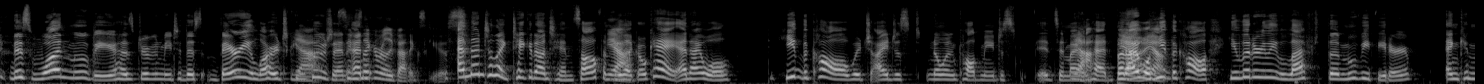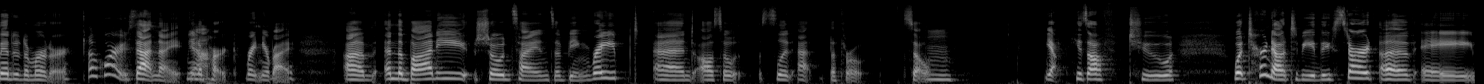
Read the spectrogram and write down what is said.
this one movie has driven me to this very large Yeah, conclusion. seems and, like a really bad excuse. and then to like take it onto himself and Yeah. be like, okay, and I will heed the call, which I just no one called me, just it's in my Yeah. own head. But Yeah, I will yeah. heed the call. He literally left the movie theater and committed a murder of course. that night in a park right nearby. Um, and the body showed signs of being raped and also slit at the throat. So Mm. yeah, he's off to what turned out to be the start of a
